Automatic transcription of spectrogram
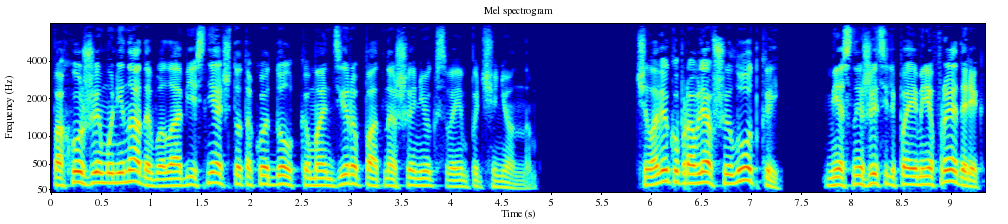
Похоже, ему не надо было объяснять, что такое долг командира по отношению к своим подчиненным. Человек, управлявший лодкой, Местный житель по имени Фредерик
